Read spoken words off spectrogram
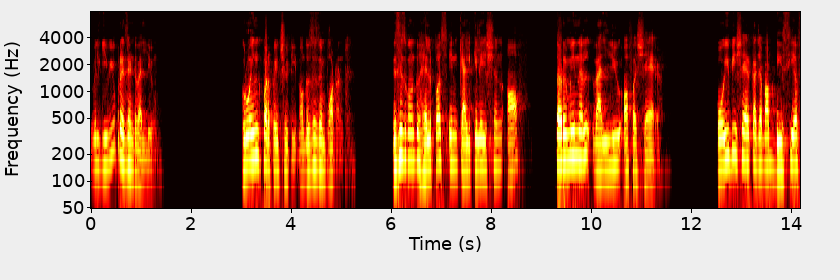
will give you present value. Growing perpetuity, now this is important. This is going to help us in calculation of terminal value of a share. कोई भी शेयर का जब आप DCF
